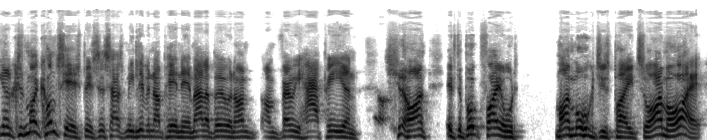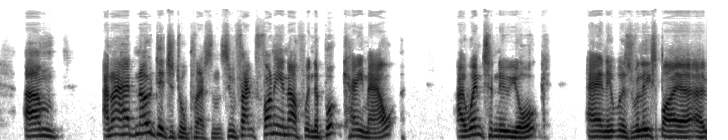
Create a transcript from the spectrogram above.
you know, because my concierge business has me living up here near Malibu, and I'm I'm very happy. And you know, I'm, if the book failed, my mortgage is paid, so I'm all right. Um, and I had no digital presence. In fact, funny enough, when the book came out, I went to New York, and it was released by a,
